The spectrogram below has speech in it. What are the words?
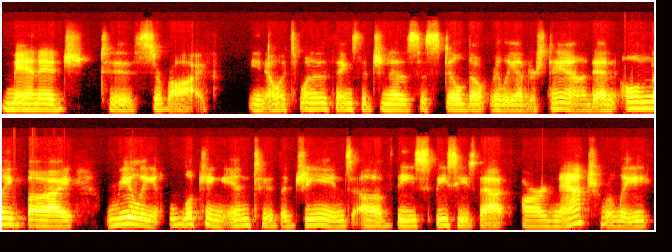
manage to survive? You know, it's one of the things that geneticists still don't really understand. And only by really looking into the genes of these species that are naturally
